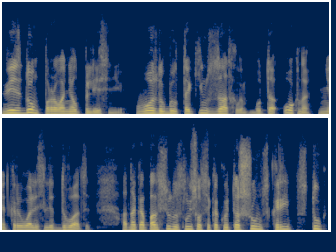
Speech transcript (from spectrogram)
Весь дом провонял плесенью. Воздух был таким затхлым, будто окна не открывались лет двадцать. Однако повсюду слышался какой-то шум, скрип, стук,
